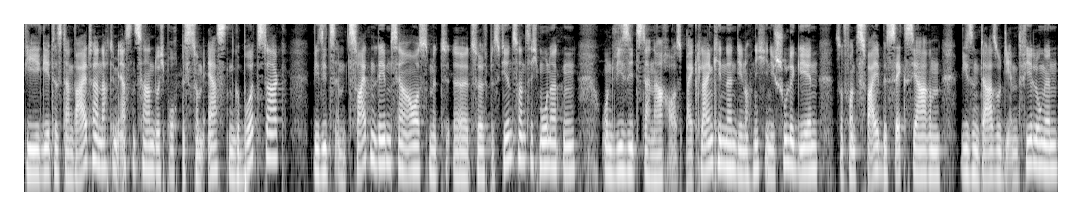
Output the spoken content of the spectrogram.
Wie geht es dann weiter nach dem ersten Zahndurchbruch bis zum ersten Geburtstag? Wie sieht's im zweiten Lebensjahr aus mit äh, 12 bis 24 Monaten? Und wie sieht's danach aus? Bei Kleinkindern, die noch nicht in die Schule gehen, so von zwei bis sechs Jahren, wie sind da so die Empfehlungen?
